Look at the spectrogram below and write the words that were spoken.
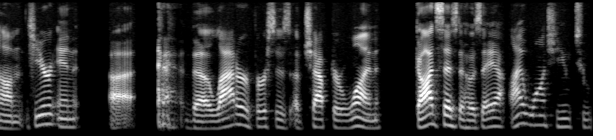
Um, here in uh, the latter verses of chapter 1, God says to Hosea, I want you to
